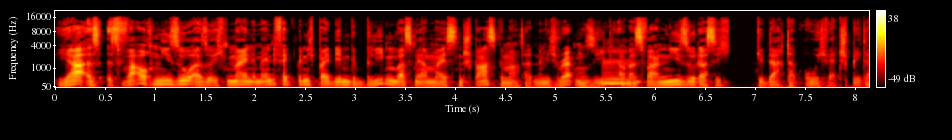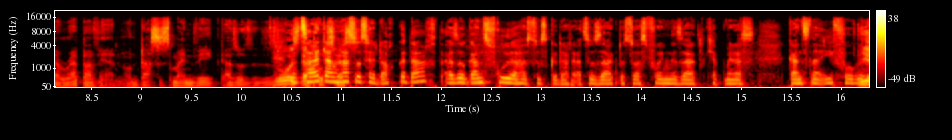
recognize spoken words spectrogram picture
Ja, es, es war auch nie so, also ich meine, im Endeffekt bin ich bei dem geblieben, was mir am meisten Spaß gemacht hat, nämlich Rapmusik. Mhm. Aber es war nie so, dass ich gedacht habe, oh, ich werde später Rapper werden und das ist mein Weg. Also so Eine ist der Zeit lang hast du es ja doch gedacht. Also ganz früher hast du es gedacht, als du sagtest, du hast vorhin gesagt, ich habe mir das ganz naiv vorgestellt,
